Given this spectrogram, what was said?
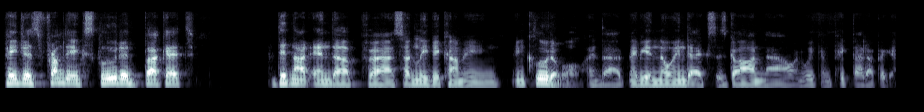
pages from the excluded bucket did not end up uh, suddenly becoming includable and that maybe a no index is gone now and we can pick that up again.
